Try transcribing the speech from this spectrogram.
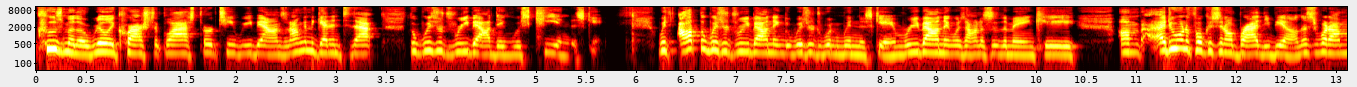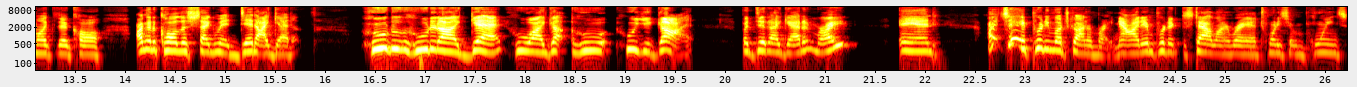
Kuzma, though, really crashed the glass, 13 rebounds, and I'm going to get into that. The Wizards' rebounding was key in this game. Without the Wizards rebounding, the Wizards wouldn't win this game. Rebounding was honestly the main key. Um, I do want to focus in on Bradley Beal. This is what I'm like to call. I'm to call this segment "Did I Get Him?" Who do who did I get? Who I got? Who who you got? But did I get him right? And I'd say I pretty much got him right. Now, I didn't predict the stat line right. I had 27 points,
